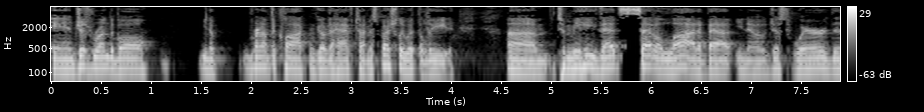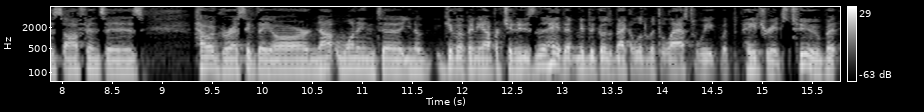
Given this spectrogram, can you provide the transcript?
and just run the ball, you know, run out the clock and go to halftime, especially with the lead. Um, to me, that said a lot about, you know, just where this offense is, how aggressive they are, not wanting to, you know, give up any opportunities. And then, hey, that maybe goes back a little bit to last week with the Patriots too. But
